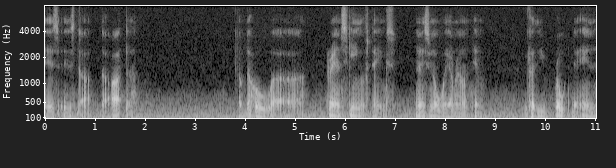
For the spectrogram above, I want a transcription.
is is the the author of the whole uh, grand scheme of things, and there's no way around him because he wrote the end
